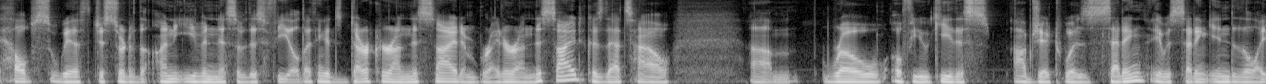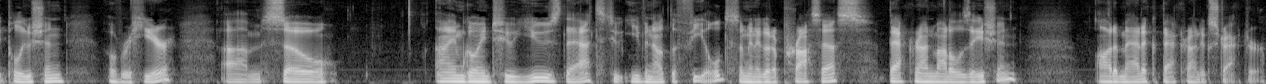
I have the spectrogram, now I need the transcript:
helps with just sort of the unevenness of this field. I think it's darker on this side and brighter on this side because that's how um, Rho Ophiuchi, this object, was setting. It was setting into the light pollution over here. Um, so I'm going to use that to even out the field. So I'm going to go to Process, Background Modelization, automatic background extractor.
